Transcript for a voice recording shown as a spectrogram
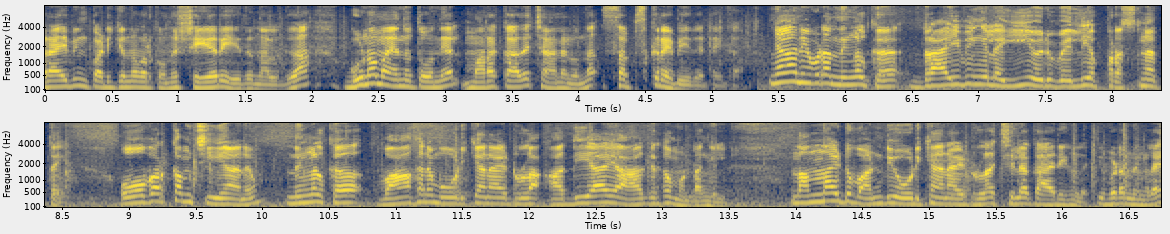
ഡ്രൈവിംഗ് പഠിക്കുന്നവർക്കൊന്ന് ഷെയർ ചെയ്ത് നൽകുക. ഗുണമായെന്ന് തോന്നിയാൽ മറക്കാതെ ചാനൽ ഒന്ന് സബ്സ്ക്രൈബ് ചെയ്തിട്ടേക്കാം. ഞാൻ ഇവിടെ നിങ്ങൾക്ക് ഡ്രൈവിങ്ങിലെ ഈ ഒരു വലിയ പ്രശ്നത്തെ ഓവർകം ചെയ്യാനും നിങ്ങൾക്ക് വാഹനം ഓടിക്കാനായിട്ടുള്ള അതിയായ ആഗ്രഹമുണ്ടെങ്കിൽ നന്നായിട്ട് വണ്ടി ഓടിക്കാനായിട്ടുള്ള ചില കാര്യങ്ങൾ ഇവിടെ നിങ്ങളെ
